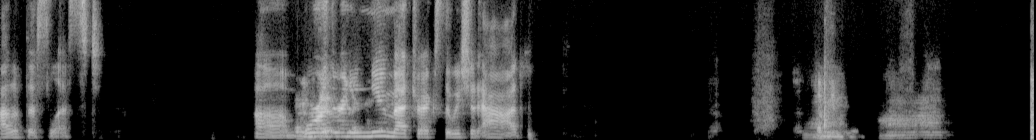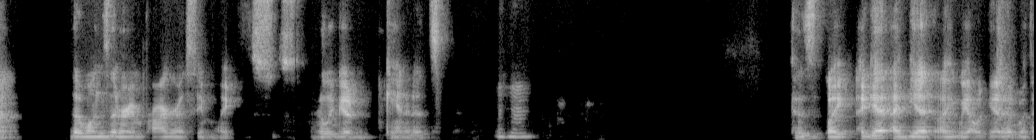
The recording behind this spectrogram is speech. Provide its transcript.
out of this list? Um, or are there any new metrics that we should add? I mean, the ones that are in progress seem like really good candidates. Mhm, Cause like I get, I get, I think we all get it with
